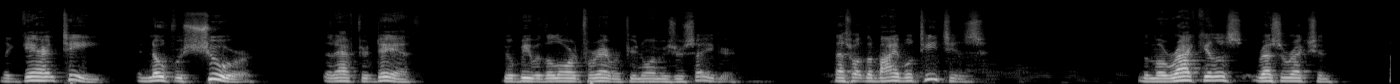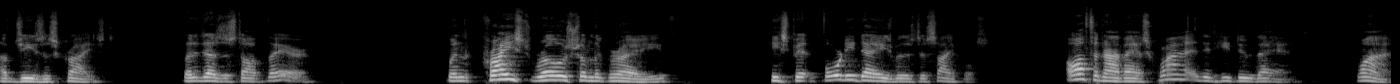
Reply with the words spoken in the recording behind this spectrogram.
the guarantee, and know for sure that after death, you'll be with the Lord forever if you know Him as your Savior. That's what the Bible teaches the miraculous resurrection of Jesus Christ. But it doesn't stop there. When Christ rose from the grave, he spent 40 days with his disciples. Often I've asked, why did he do that? Why?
